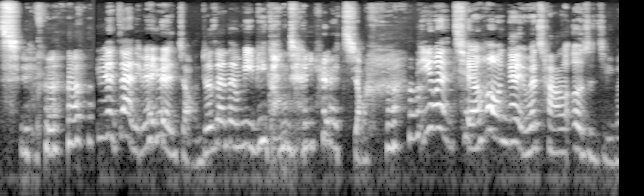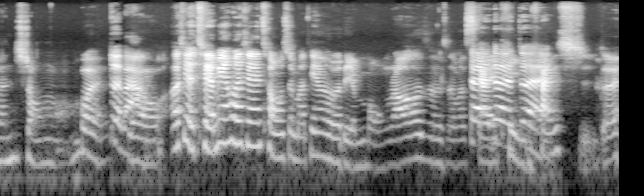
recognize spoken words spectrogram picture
机，因为在里面越久，你就在那个密闭空间越久，因为前后应该也会差了二十几分钟哦。会，对吧而且前面会先从什么天鹅联盟，然后什么什么对 Sky 开始，对，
